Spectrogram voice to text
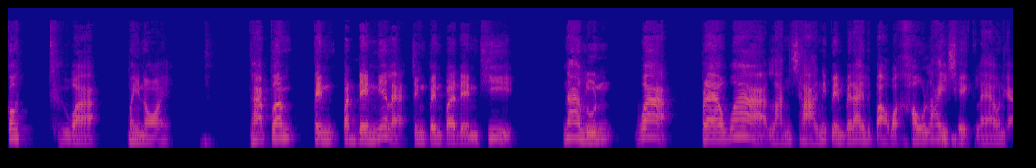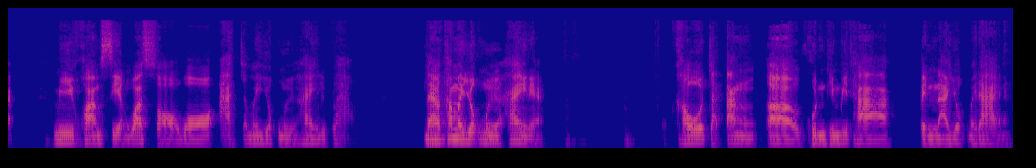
ก็ถือว่าไม่น้อยนะครับเพราะเป็นประเด็นนี่แหละ จึงเป็นประเด็นที่ น่าลุ้นว่าแปลว่าหลังฉากนี่เป็นไปได้หรือเปล่าว่าเขาไล่เช็คแล้วเนี่ย มีความเสี่ยงว่าสวอาจจะไม่ยกมือให้หรือเปล่า แล้วถ้าไม่ยกมือให้เนี่ยเขาจัดตั้งเอ่อคุณทิมพิธาเป็นนายกไม่ได้นะ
